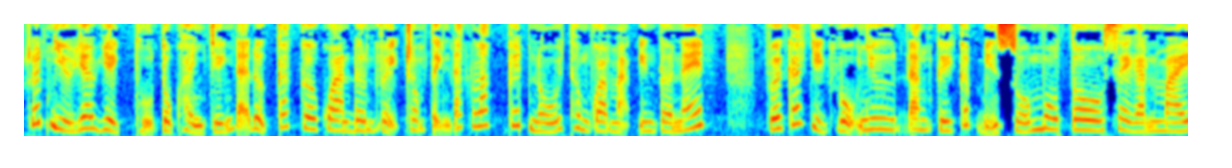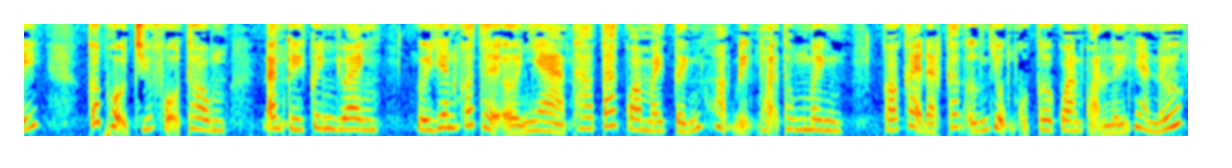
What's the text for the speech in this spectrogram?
rất nhiều giao dịch thủ tục hành chính đã được các cơ quan đơn vị trong tỉnh Đắk Lắk kết nối thông qua mạng Internet. Với các dịch vụ như đăng ký cấp biển số mô tô, xe gắn máy, cấp hộ chiếu phổ thông, đăng ký kinh doanh, người dân có thể ở nhà thao tác qua máy tính hoặc điện thoại thông minh, có cài đặt các ứng dụng của cơ quan quản lý nhà nước.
